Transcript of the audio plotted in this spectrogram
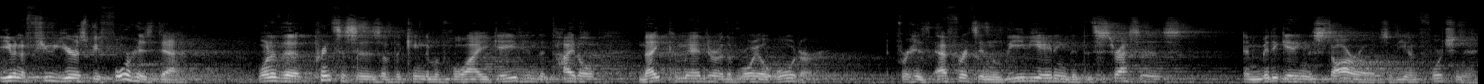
even a few years before his death, one of the princesses of the Kingdom of Hawaii gave him the title Knight Commander of the Royal Order for his efforts in alleviating the distresses and mitigating the sorrows of the unfortunate.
